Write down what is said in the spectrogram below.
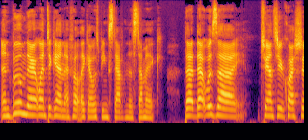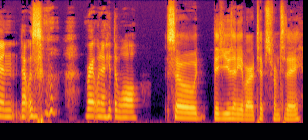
and boom, there it went again. I felt like I was being stabbed in the stomach. That, that was, uh, to answer your question, that was right when I hit the wall. So did you use any of our tips from today?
